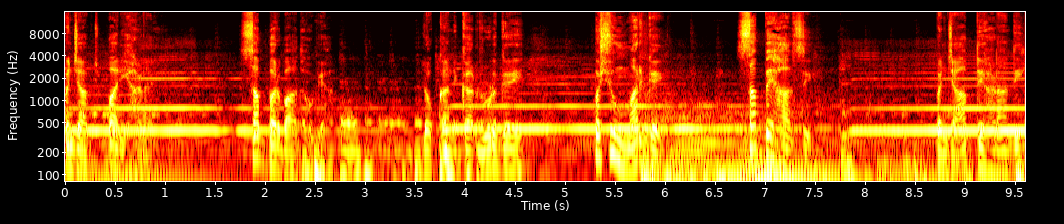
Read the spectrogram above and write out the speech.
ਪੰਜਾਬ 'ਚ ਭਾਰੀ ਹੜ੍ਹ ਆਏ। ਸਭ ਬਰਬਾਦ ਹੋ ਗਿਆ। ਲੋਕਾਂ ਦੇ ਘਰ ਰੁੜ ਗਏ, ਪਸ਼ੂ ਮਰ ਗਏ। ਸਭ ਬੇਹਾਲ ਸੀ। ਪੰਜਾਬ ਤੇ ਹੜ੍ਹਾਂ ਦੀ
